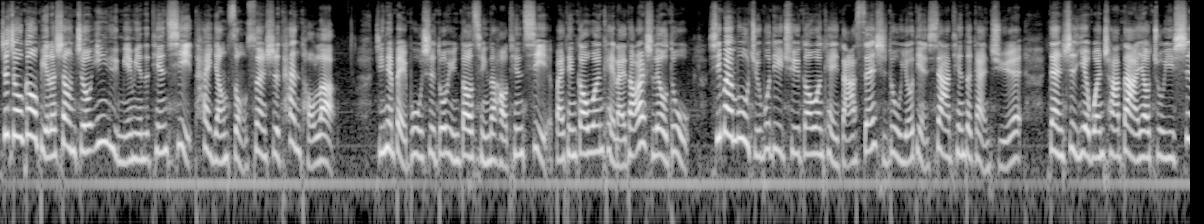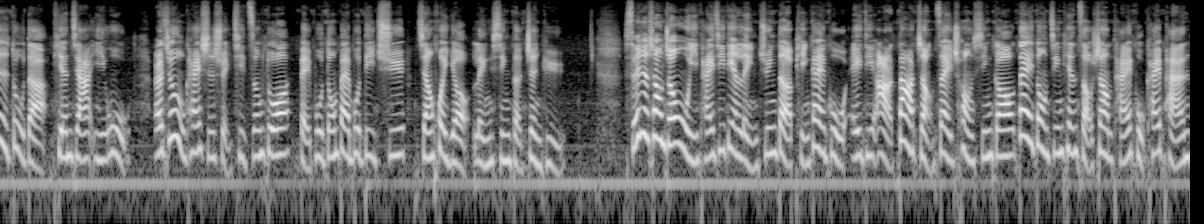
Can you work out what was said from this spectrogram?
这周告别了上周阴雨绵绵的天气，太阳总算是探头了。今天北部是多云到晴的好天气，白天高温可以来到二十六度，西半部局部地区高温可以达三十度，有点夏天的感觉。但日夜温差大，要注意适度的添加衣物。而周五开始水汽增多，北部东半部地区将会有零星的阵雨。随着上周五以台积电领军的苹概股 ADR 大涨再创新高，带动今天早上台股开盘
